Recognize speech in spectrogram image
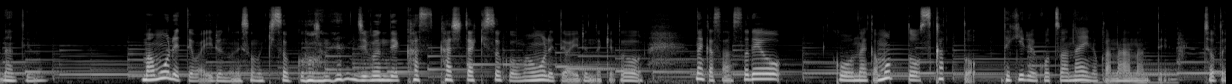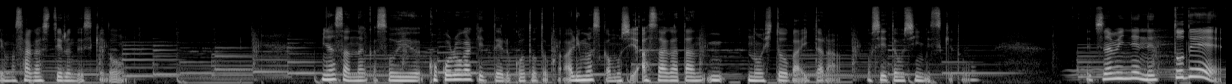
なんていうの？守れてはいるのねその規則をね。自分で課した規則を守れてはいるんだけどなんかさそれをこうなんかもっとスカッとできるコツはないのかななんてちょっと今探してるんですけど。皆さんなんかそういう心がけてることとかありますか？もし朝方の人がいたら教えてほしいんですけど。ちなみにねネットで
